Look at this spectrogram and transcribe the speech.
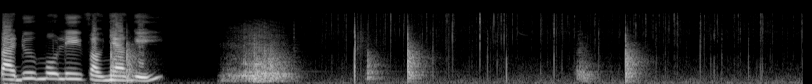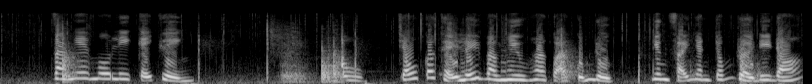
bà đưa Molly vào nhà nghỉ. Và nghe Molly kể chuyện, Ồ, cháu có thể lấy bao nhiêu hoa quả cũng được, nhưng phải nhanh chóng rời đi đó.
